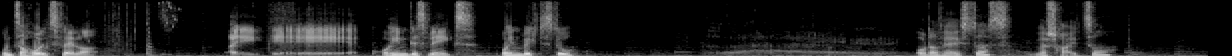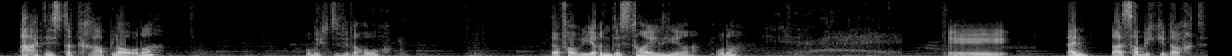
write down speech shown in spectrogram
Unser Holzfäller. Ei, äh, wohin des Wegs? Wohin möchtest du? Oder wer ist das? Wer schreit so? Ah, das ist der Krabbler, oder? Komme ich das wieder hoch? Der verwirrendes Teil hier, oder? Ey. Nein, das habe ich gedacht.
